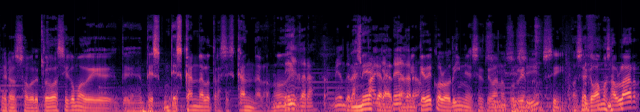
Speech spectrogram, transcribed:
Pero sobre todo así como de, de- de- de escándalo tras escándalo, ¿no? Negra también, de la negra España también. negra. ¿Qué de colorines se te Sí, van sí, ocurriendo? sí. sí. O sea que vamos a hablar,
